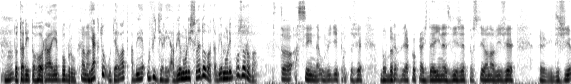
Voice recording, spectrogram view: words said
hmm. do tady toho ráje bobru. Ano. Jak to udělat, aby je uviděli, aby je mohli sledovat, aby je mohli pozorovat? To asi neuvidí, protože bobr, jako každé jiné zvíře, prostě ono ví, že když je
